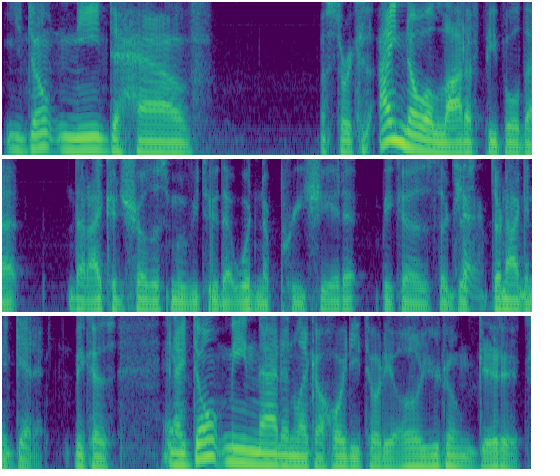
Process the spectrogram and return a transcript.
you don't need to have a story because I know a lot of people that that I could show this movie to that wouldn't appreciate it because they're just Sure. they're not going to get it because and I don't mean that in like a hoity-toity oh you don't get it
